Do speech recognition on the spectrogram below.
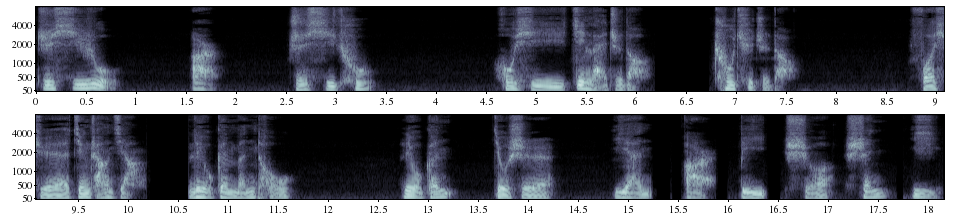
知息入；二。知吸出，呼吸进来知道，出去知道。佛学经常讲六根门头，六根就是眼、耳、鼻、舌、身、意，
